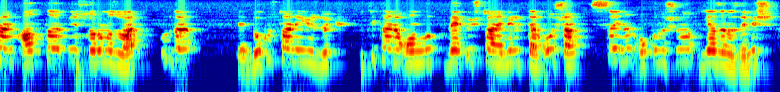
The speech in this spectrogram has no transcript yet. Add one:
Hemen altta bir sorumuz var. Burada 9 e, tane yüzlük, 2 tane onluk ve 3 tane birlikten oluşan sayının okunuşunu yazınız demiş.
